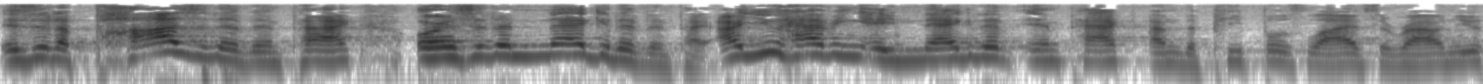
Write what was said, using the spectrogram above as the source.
Is it a positive impact or is it a negative impact? Are you having a negative impact on the people's lives around you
